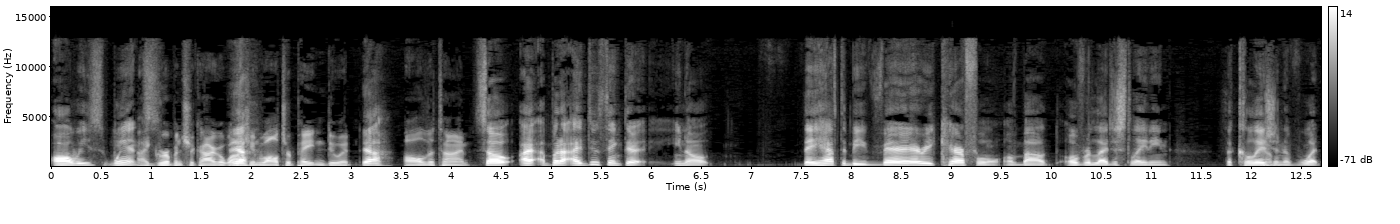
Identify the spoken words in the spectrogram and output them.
always wins. I grew up in Chicago Yeah. watching Walter Payton do it Yeah. all the time. So I, but I do think that you know, they have to be very careful about over legislating the collision of what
